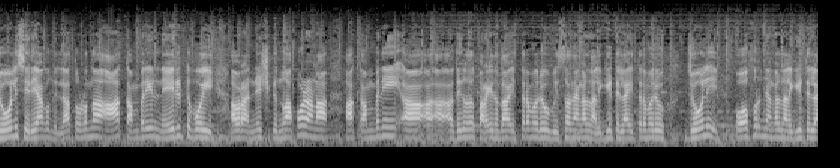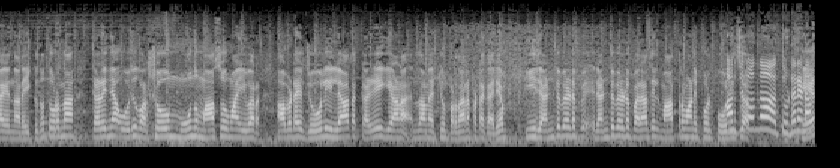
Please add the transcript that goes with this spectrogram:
ജോലി ശരിയാകുന്നില്ല. തുടർന്ന് ആ കമ്പനിയിൽ നേരിട്ട് പോയി അവർ അന്വേഷിക്കുന്നു. അപ്പോഴാണ് ആ കമ്പനി അധികൃതർ പറയുന്നത് ഇത്തരമൊരു വിസ ഞങ്ങൾ നൽകിയിട്ടില്ല ഇത്തരമൊരു ജോലി ഓഫർ ഞങ്ങൾ നൽകിയിട്ടില്ല എന്ന് അറിയിക്കുന്നു തുടർന്ന് കഴിഞ്ഞ ഒരു വർഷവും മൂന്ന് മാസവുമായി ഇവർ അവിടെ ജോലി ഇല്ലാതെ കഴിയുകയാണ് എന്നതാണ് ഏറ്റവും പ്രധാനപ്പെട്ട കാര്യം. ഈ രണ്ടുപേരുടെ രണ്ടുപേരുടെ പരാതിയിൽ മാത്രമാണ് ഇപ്പോൾ പോലീസ്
